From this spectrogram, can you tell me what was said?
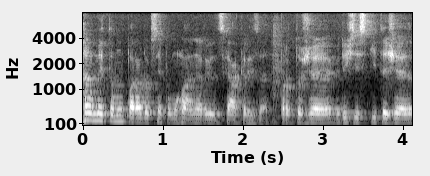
Velmi tomu paradoxně pomohla energetická krize, protože když zjistíte, že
